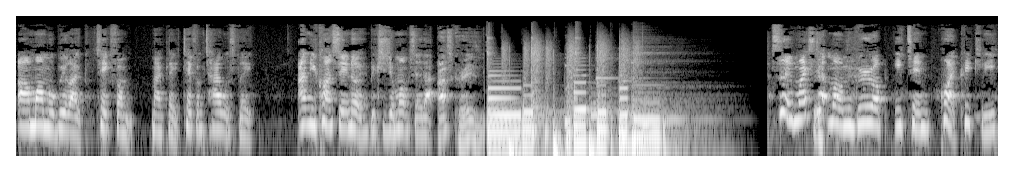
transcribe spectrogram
our mom will be like, take from my plate, take from Tyler's plate, and you can't say no because your mom said that. that's crazy. So my stepmom grew up eating quite quickly,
